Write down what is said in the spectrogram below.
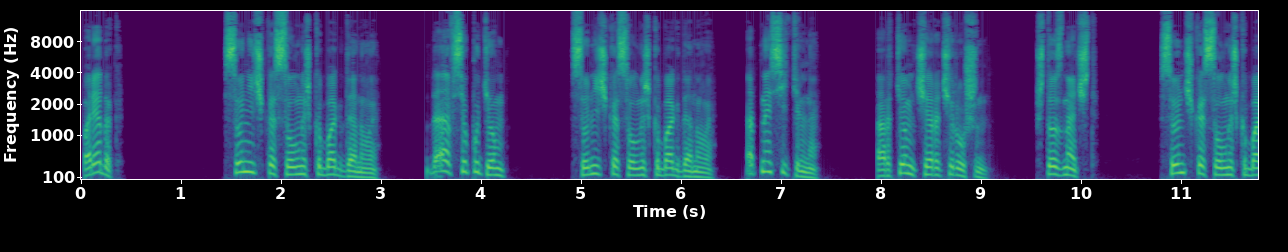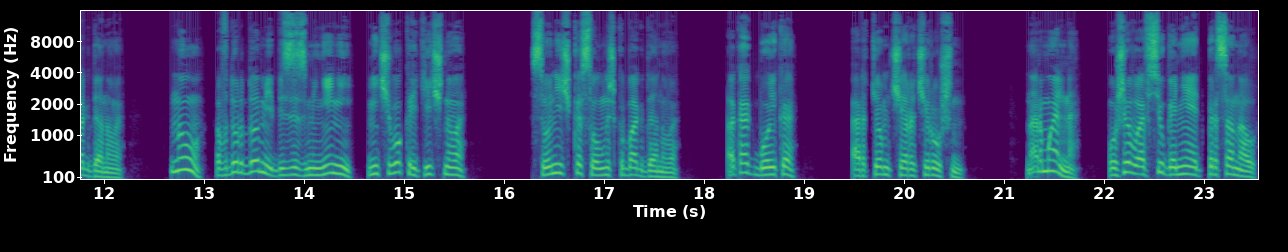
Порядок?» Сонечка Солнышко Богданова. «Да, все путем». Сонечка Солнышко Богданова. «Относительно». Артем Чарочарушин. «Что значит?» Сонечка Солнышко Богданова. «Ну, в дурдоме, без изменений, ничего критичного». Сонечка Солнышко Богданова. «А как Бойко?» Артем Чарочарушин. «Нормально. Уже вовсю гоняет персонал.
